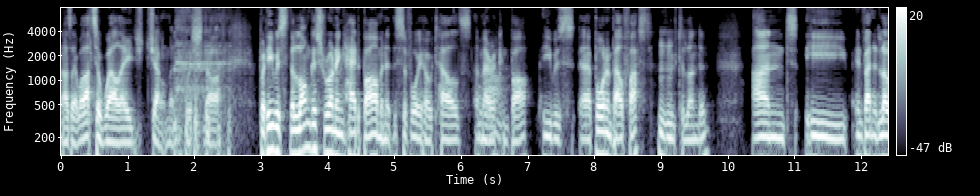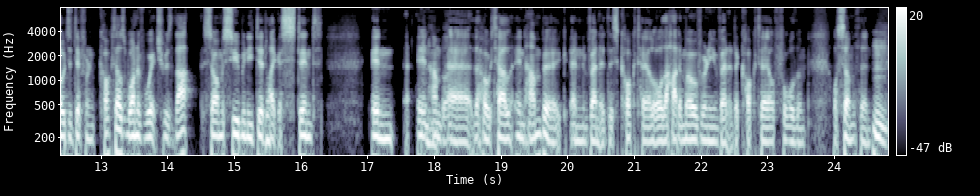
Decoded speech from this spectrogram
I was like, well, that's a well-aged gentleman for a start. but he was the longest running head barman at the Savoy Hotel's American oh, wow. bar. He was uh, born in Belfast, mm-hmm. moved to London and he invented loads of different cocktails. One of which was that. So I'm assuming he did like a stint in in, in Hamburg. Uh, the hotel in Hamburg and invented this cocktail, or they had him over and he invented a cocktail for them or something. Mm.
